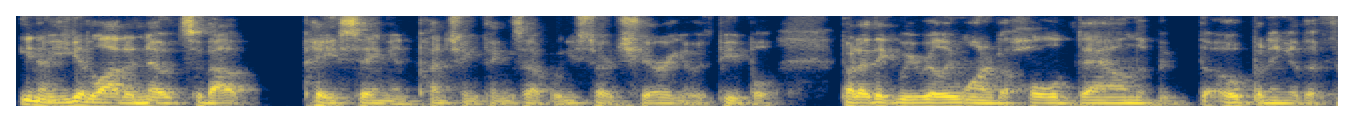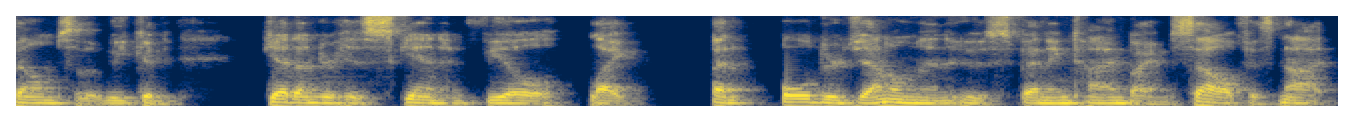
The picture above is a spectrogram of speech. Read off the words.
You know you get a lot of notes about pacing and punching things up when you start sharing it with people but i think we really wanted to hold down the, the opening of the film so that we could get under his skin and feel like an older gentleman who's spending time by himself is not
